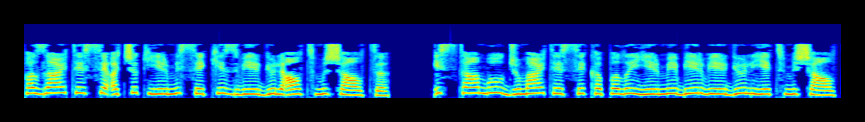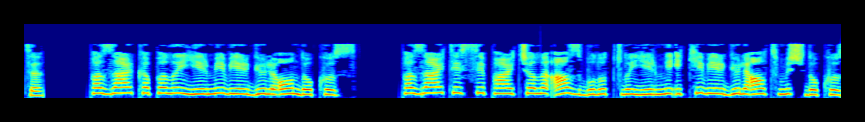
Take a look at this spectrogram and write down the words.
Pazartesi açık 28,66. İstanbul Cumartesi kapalı 21,76. Pazar kapalı 20,19. Pazartesi parçalı az bulutlu 22,69.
